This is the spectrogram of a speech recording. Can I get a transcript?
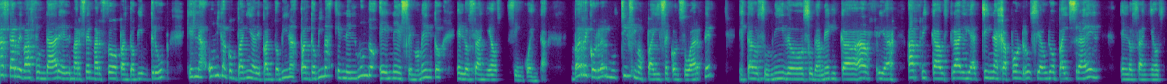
Más tarde va a fundar el Marcel Marceau Pantomime Troupe, que es la única compañía de pantomima, pantomima en el mundo en ese momento, en los años 50. Va a recorrer muchísimos países con su arte, Estados Unidos, Sudamérica, África, África, Australia, China, Japón, Rusia, Europa, Israel en los años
